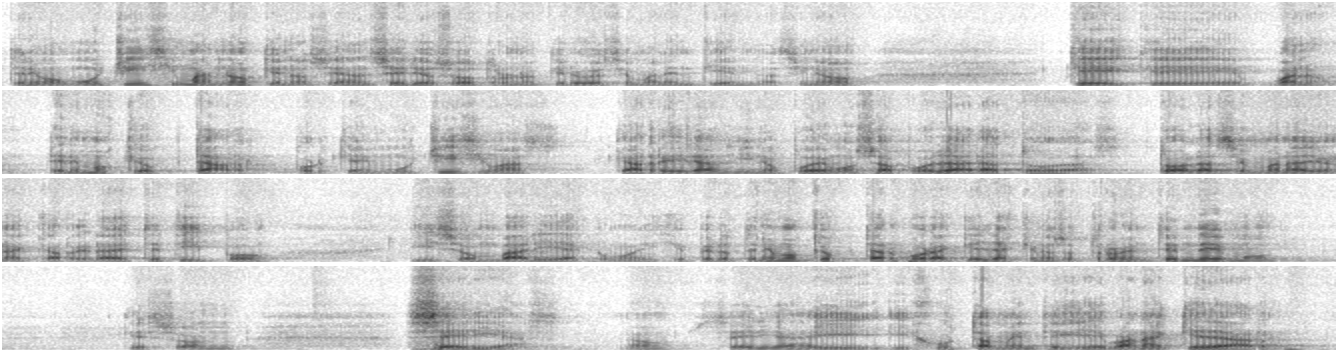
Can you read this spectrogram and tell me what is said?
tenemos muchísimas, no que no sean serios otros, no quiero que se malentienda, sino que, bueno, tenemos que optar, porque hay muchísimas carreras y no podemos apoyar a todas. Toda la semana hay una carrera de este tipo y son válidas, como dije, pero tenemos que optar por aquellas que nosotros entendemos que son serias, ¿no? Serias y, justamente que van a quedar,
